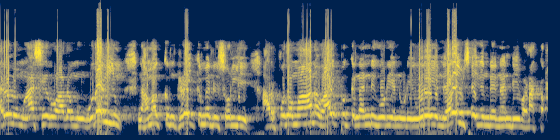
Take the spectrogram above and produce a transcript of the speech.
அருளும் ஆசீர்வாதமும் உதவியும் நமக்கும் கிடைக்கும் என்று சொல்லி அற்புதமான வாய்ப்புக்கு நன்றி கூறி என்னுடைய உரையை நிறைவு செய்கின்ற நன்றி வணக்கம்.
